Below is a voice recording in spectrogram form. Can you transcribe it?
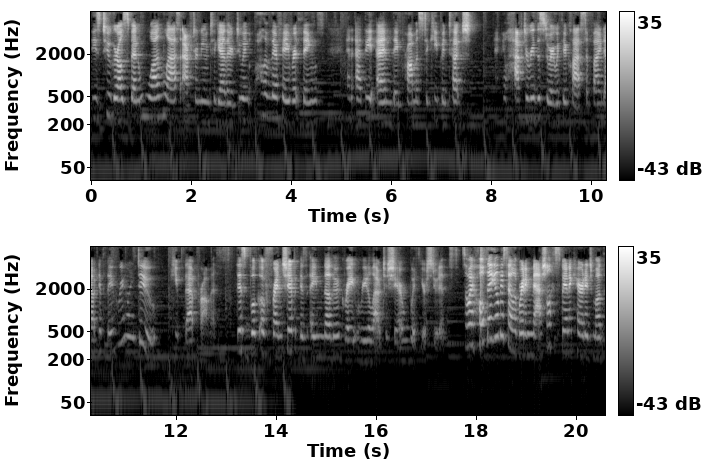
These two girls spend one last afternoon together doing all of their favorite things, and at the end they promise to keep in touch, and you'll have to read the story with your class to find out if they really do keep that promise. This book of friendship is another great read aloud to share with your students. So I hope that you'll be celebrating National Hispanic Heritage Month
